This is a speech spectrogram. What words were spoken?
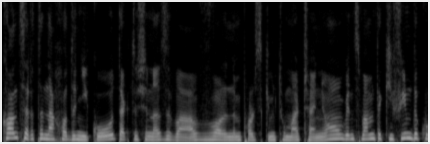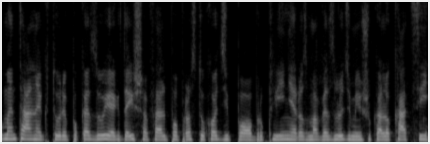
Koncert na chodniku, tak to się nazywa w wolnym polskim tłumaczeniu, więc mamy taki film dokumentalny, który pokazuje, jak Dave Chappelle po prostu chodzi po Brooklynie, rozmawia z ludźmi i szuka lokacji,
